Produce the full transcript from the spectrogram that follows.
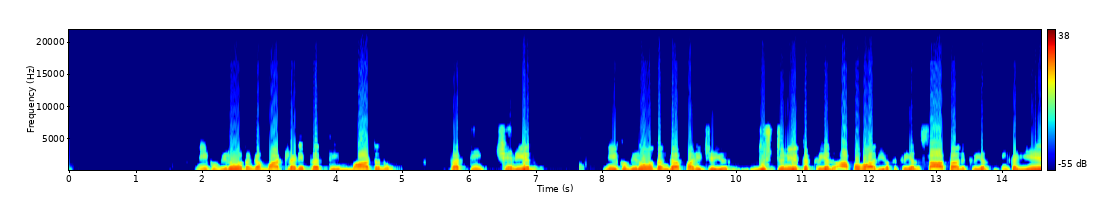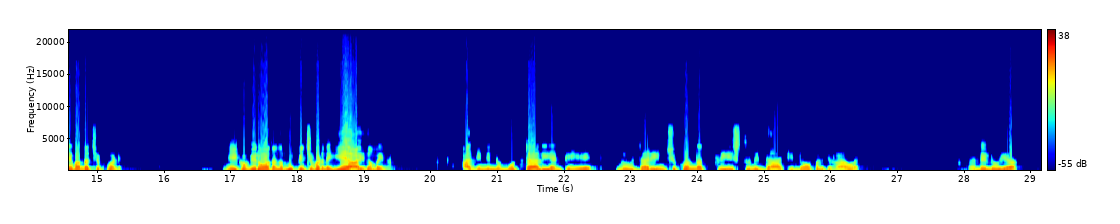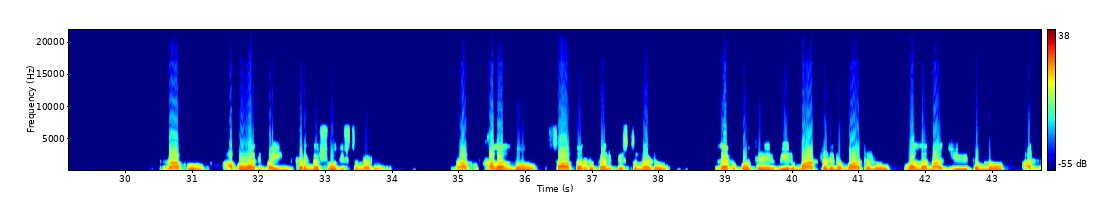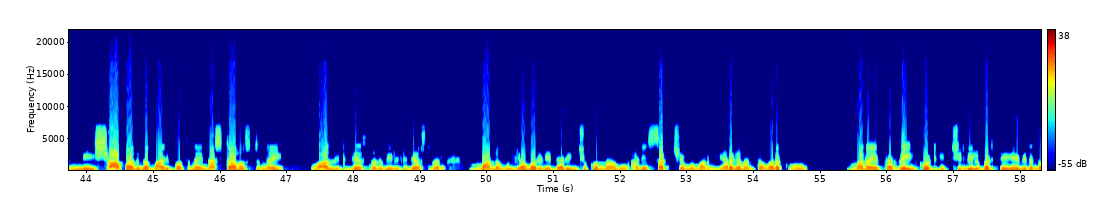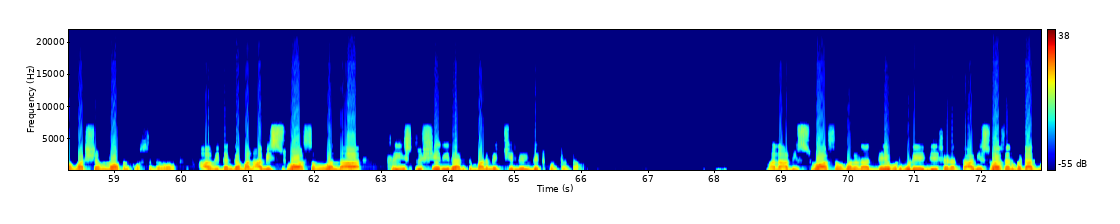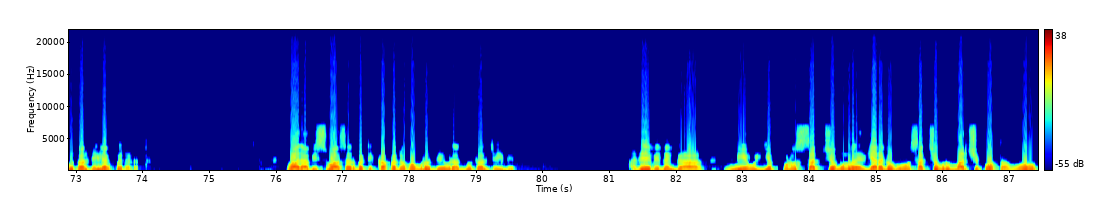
నీకు విరోధంగా మాట్లాడే ప్రతి మాటను ప్రతి చర్యను నీకు విరోధంగా పనిచేయు దుష్టుని యొక్క క్రియలు అపవాది యొక్క క్రియలు సాతాను క్రియలు ఇంకా ఏమన్నా చెప్పుకోండి. నీకు విరోధంగా రూపించబడిన ఏ ఆయుధమైనా అది నిన్ను ముట్టాలి అంటే నువ్వు ధరించుకున్న క్రీస్తుని దాటి లోపలికి రావాలి. హల్లెలూయా. నాకు అపవాది భయంకరంగా శోధిస్తున్నాడు. నాకు కలల్లో సాతనుడు కనిపిస్తున్నాడు. లేకపోతే వీరు మాట్లాడిన మాటలు వల్ల నా జీవితంలో అన్ని శాపాలుగా మారిపోతున్నాయి నష్టాలు వస్తున్నాయి. వాళ్ళు ఇటు చేస్తున్నారు వీళ్ళు ఇటు చేస్తున్నారు. మనము ఎవరిని ధరించుకున్నాము అనే సత్యము మనం ఎరగనంత వరకు మన యొక్క రెయిన్ కోట్కి చిల్లులు పడితే ఏ విధంగా వర్షం లోపలికి వస్తుందో ఆ విధంగా మన అవిశ్వాసం వల్ల క్రీస్తు శరీరానికి మనమే చిల్లులు పెట్టుకుంటుంటాం. మన అవిశ్వాసం వలన దేవుడు కూడా ఏం చేశాడంట? అవిశ్వాసాన్ని బట్టి అద్భుతాలు చేయలేకపోయినాడంట. వారి అవిశ్వాసాన్ని బట్టి కఫన హోంలో దేవుడు అద్భుతాలు చేయలేదు. అదేవిధంగా నీవు ఎప్పుడు సత్యమును ఎరగవో సత్యమును మర్చిపోతావో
